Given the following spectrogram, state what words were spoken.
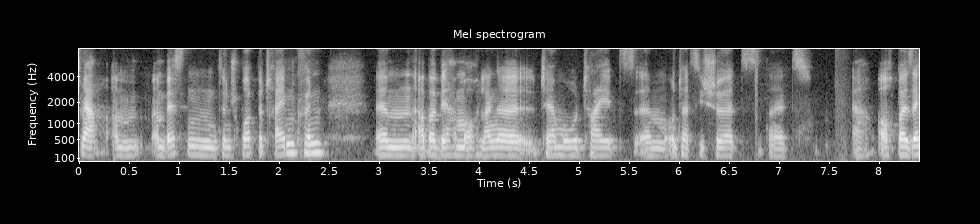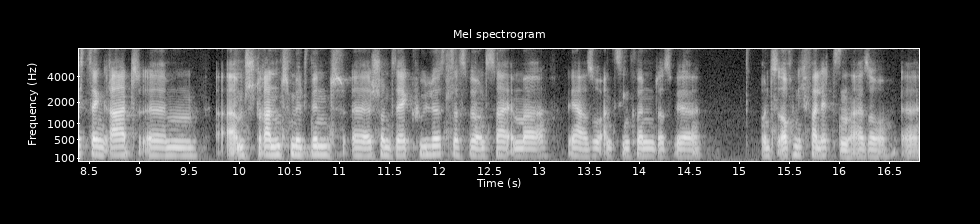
ja, am, am besten den Sport betreiben können. Ähm, aber wir haben auch lange Thermo-Tights, ähm, Unter-T-Shirts, halt, ja, auch bei 16 Grad ähm, am Strand mit Wind äh, schon sehr kühl ist, dass wir uns da immer ja, so anziehen können, dass wir uns auch nicht verletzen. Also äh,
